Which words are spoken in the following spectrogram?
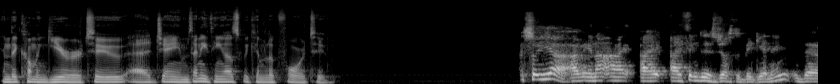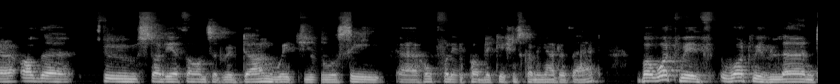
in the coming year or two, uh, James? Anything else we can look forward to? So yeah, I mean, I I, I think this is just the beginning. There are other two studyathons that we've done, which you will see uh, hopefully publications coming out of that. But what we've what we've learned,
